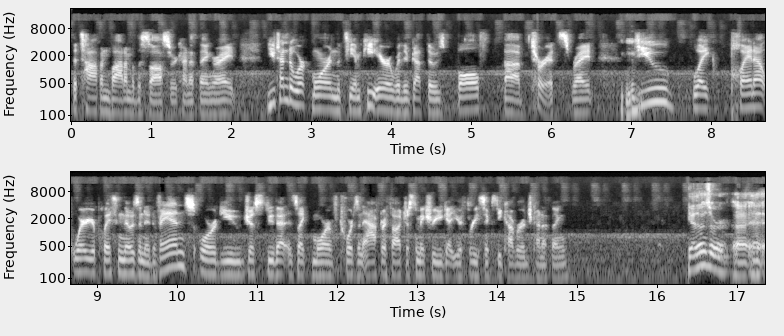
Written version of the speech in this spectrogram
the top and bottom of the saucer kind of thing, right? You tend to work more in the TMP era where they've got those ball uh, turrets, right? Mm-hmm. Do you like plan out where you're placing those in advance, or do you just do that as like more of towards an afterthought just to make sure you get your 360 coverage kind of thing? Yeah, those are uh,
